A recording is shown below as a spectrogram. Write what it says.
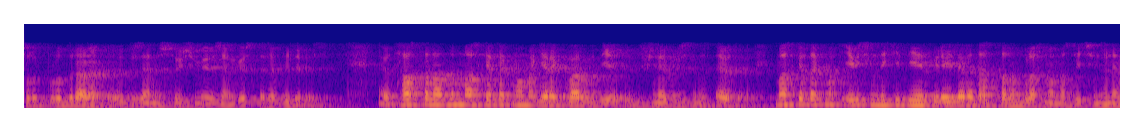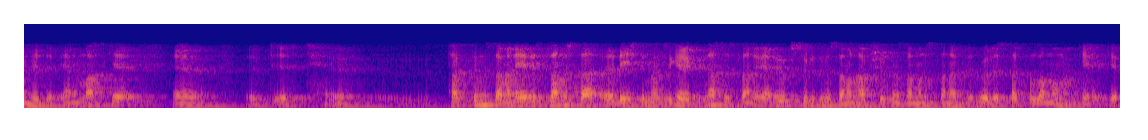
suluk bulundurarak e, düzenli su içmeye özen gösterebiliriz. Evet hastalandım maske takmama gerek var mı diye düşünebilirsiniz. Evet maske takmak ev içindeki diğer bireylere de hastalığın bulaşmaması için önemlidir. Yani maske e, e, e, taktığımız zaman eğer ıslanırsa e, değiştirmemiz gerekir. Nasıl ıslanır? Yani öksürdüğünüz zaman, hapşırdığınız zaman ıslanabilir. Böyle ıslak kullanmamak gerekir.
